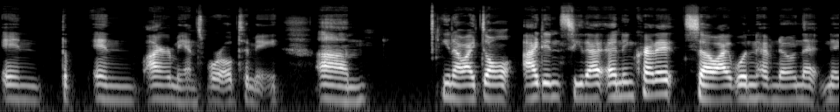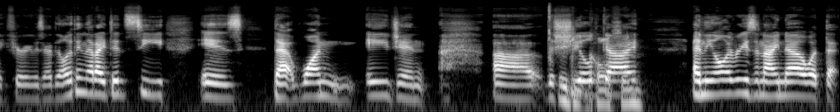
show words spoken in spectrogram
in the in Iron Man's world to me. Um, you know, I don't, I didn't see that ending credit, so I wouldn't have known that Nick Fury was there. The only thing that I did see is that one agent, uh, the Agent Shield Coulson. guy. And the only reason I know what that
